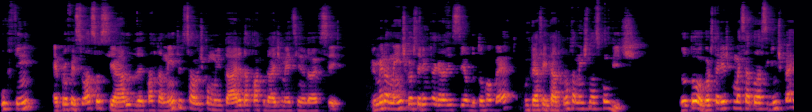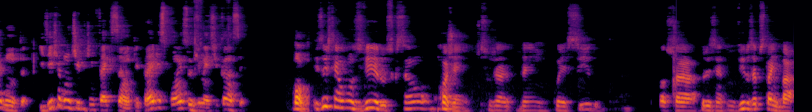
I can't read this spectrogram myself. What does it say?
Por fim, é professor associado do Departamento de Saúde Comunitária da Faculdade de Medicina da UFC. Primeiramente, gostaríamos de agradecer ao Dr. Roberto por ter aceitado prontamente nosso convite. Doutor, gostaria de começar pela seguinte pergunta: existe algum tipo de infecção que predispõe ao surgimento de câncer? Bom, existem alguns vírus que são oncogênicos, isso já é bem conhecido. Posso usar, por exemplo, o vírus Epstein-Barr.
